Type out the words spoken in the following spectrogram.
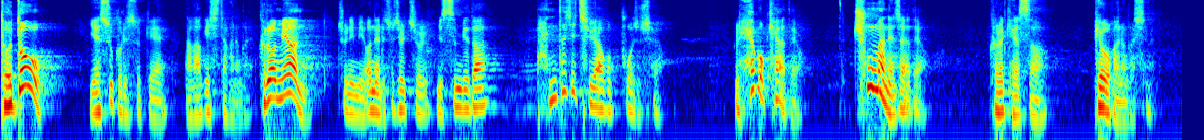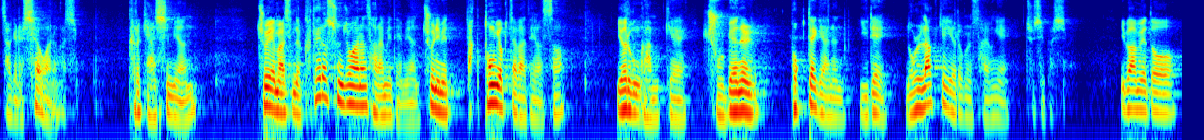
더더욱 예수 그리스도께 나가기 시작하는 거예요. 그러면 주님이 은혜를 주실 줄 믿습니다. 반드시 치유하고 부어주셔요. 회복해야 돼요. 충만해져야 돼요. 그렇게 해서 배워가는 것입니다. 자기를 세워가는 것입니다. 그렇게 하시면 주의 말씀을 그대로 순종하는 사람이 되면 주님이 딱 동력자가 되어서 여러분과 함께 주변을 복되게 하는 일에 놀랍게 여러분을 사용해 주실 것입니다. 이 밤에도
